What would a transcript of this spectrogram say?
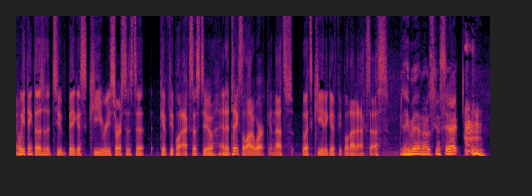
And we think those are the two biggest key resources to give people access to. And it takes a lot of work, and that's what's key to give people that access. Amen. I was going to say, I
